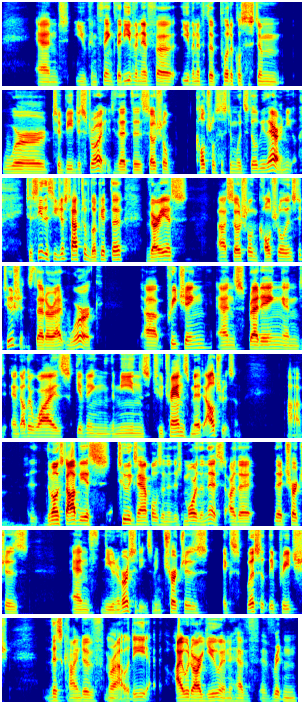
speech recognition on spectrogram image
and you can think that even if uh, even if the political system were to be destroyed that the social cultural system would still be there. And you, to see this, you just have to look at the various uh, social and cultural institutions that are at work uh, preaching and spreading and and otherwise giving the means to transmit altruism. Um, the most obvious two examples, and there's more than this, are the the churches and the universities. I mean, churches explicitly preach this kind of morality. I would argue, and have, have written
